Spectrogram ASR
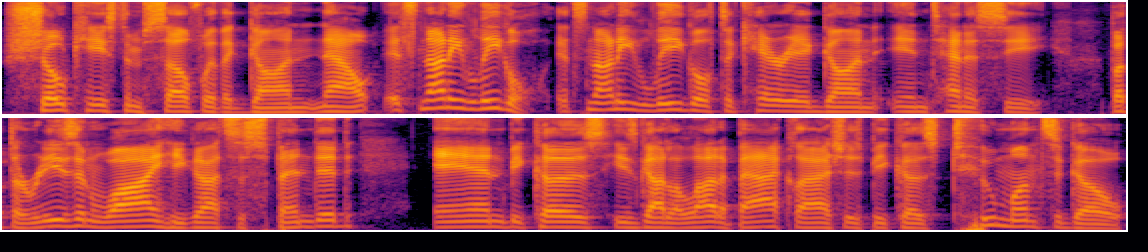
showcased himself with a gun. Now, it's not illegal. It's not illegal to carry a gun in Tennessee. But the reason why he got suspended and because he's got a lot of backlash is because two months ago,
